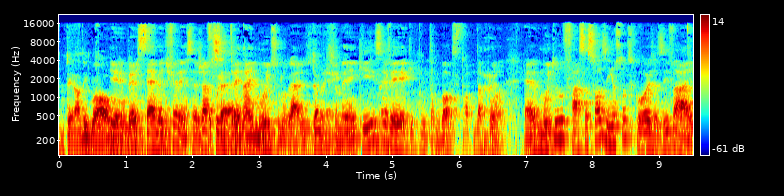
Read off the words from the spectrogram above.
não tem nada igual. E ele percebe a diferença. Eu já percebe. fui treinar em muitos lugares também, também que também. você vê que, puta, um box top da é. porra. É muito faça sozinho as suas coisas e vai.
